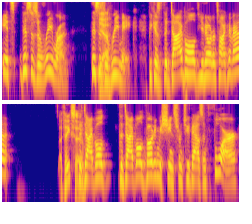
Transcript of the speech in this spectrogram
it's, this is a rerun. This is Yeah. a remake because the Diebold, you know what I'm talking about? I think so. The Diebold, the Diebold voting machines from 2004,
